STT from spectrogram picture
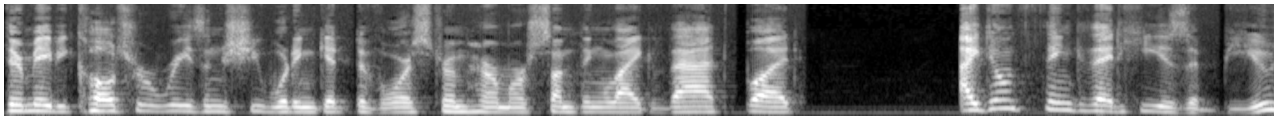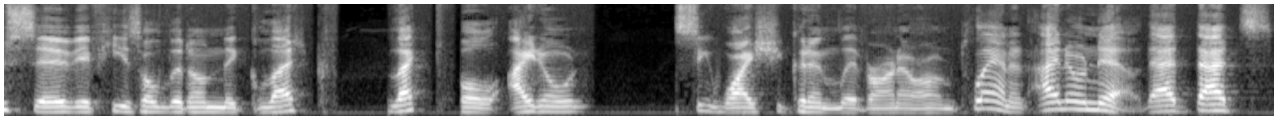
there may be cultural reasons she wouldn't get divorced from him or something like that, but I don't think that he is abusive. If he's a little neglectful, I don't see why she couldn't live on her own planet. I don't know. That that's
